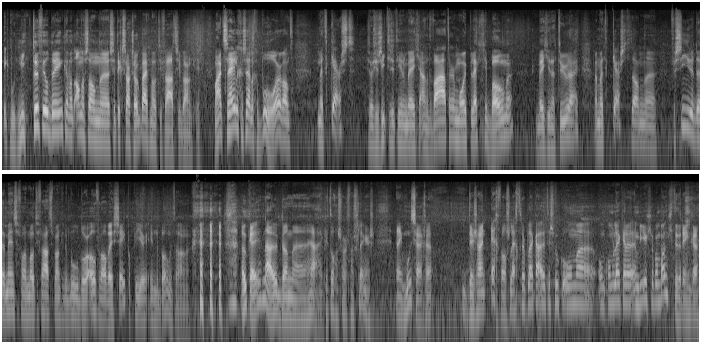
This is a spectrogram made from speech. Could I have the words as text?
ik moet niet te veel drinken, want anders dan eh, zit ik straks ook bij het motivatiebankje. Maar het is een hele gezellige boel hoor, want met kerst, zoals je ziet, je zit hier een beetje aan het water, een mooi plekje, bomen, een beetje natuurrijk. Maar met kerst dan eh, versieren de mensen van het motivatiebankje de boel door overal wc-papier in de bomen te hangen. Oké, nou dan eh, ja, heb je toch een soort van slingers. En ik moet zeggen, er zijn echt wel slechtere plekken uit te zoeken om, eh, om, om lekker een biertje op een bankje te drinken.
